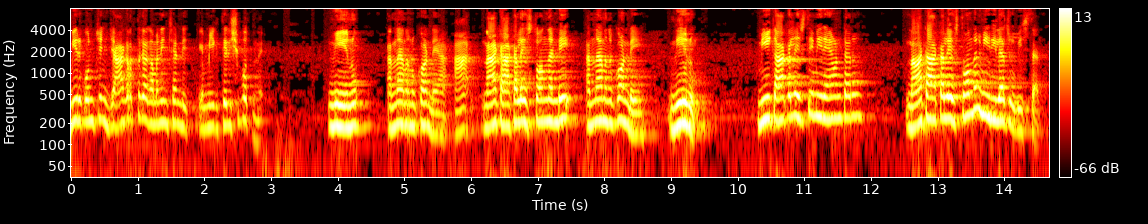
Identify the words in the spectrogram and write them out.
మీరు కొంచెం జాగ్రత్తగా గమనించండి. మీకు తెలిసిపోతుంది. నేను అన్నాను అనుకోండి. నాకు ఆకలేస్తోందండి అన్నాను అనుకోండి. నేను. మీకు ఆకలేస్తే మీరేమంటారు? నాకు ఆకలేస్తోందని మీరు ఇలా చూపిస్తారు.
